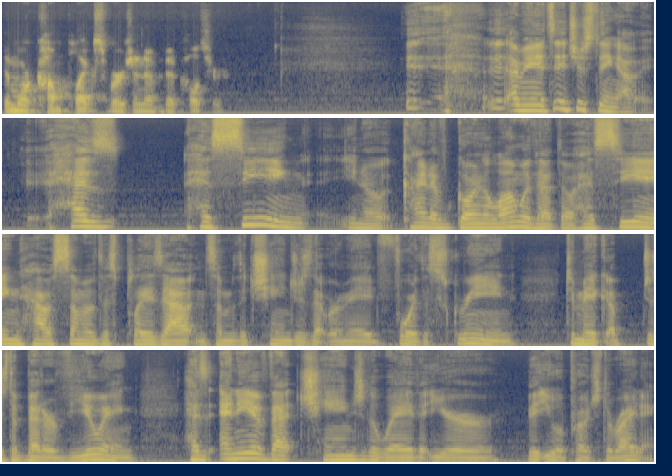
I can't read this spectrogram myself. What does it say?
the more complex version of the culture. I mean, it's interesting. Has has seeing you know kind of going along with that though has seeing how some of this plays out and some of the changes that were made for the screen to make a, just a better viewing has any of that changed the way that you're that you approach the writing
